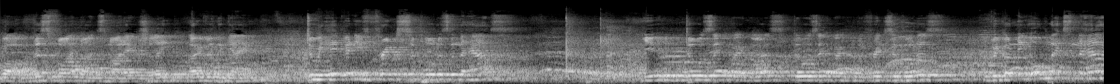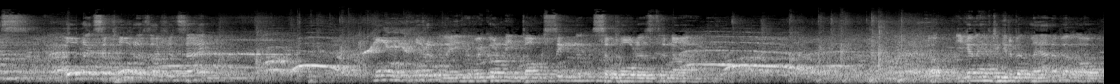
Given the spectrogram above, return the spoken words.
Well, this fight night tonight actually, over the game. Do we have any French supporters in the house? Yeah, doors that way guys, doors that way for the French supporters. Have we got any All Blacks in the house? All Black supporters, I should say. More importantly, have we got any boxing supporters tonight? You're going to have to get a bit louder, but I'll,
